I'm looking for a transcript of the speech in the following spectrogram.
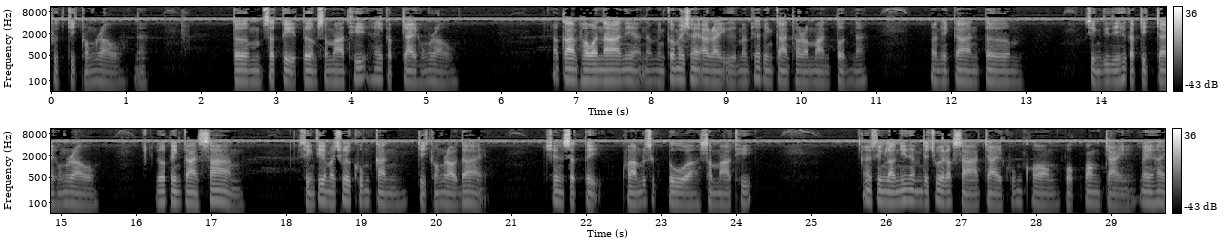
ฝึกจิตของเรานะเติมสติเติมสมาธิให้กับใจของเรา อาการภาวนาเนี่ยนะมันก็ไม่ใช่อะไรอื่น มันไม่ใช่เป็นการทรมานตนนะ มันเป็นการเติม สิ่งดีๆ ให้กับจิตใจของเรา หรือเป็นการสร้างสิ่งที่มาช่วยคุ้มกันจิตของเราได้ เช่นสติความรู้สึกตัวสมาธิสิ่งเหล่านี้เนี่ยมันจะช่วยรักษาใจคุ้มครองปกป้องใจ ไม่ให้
